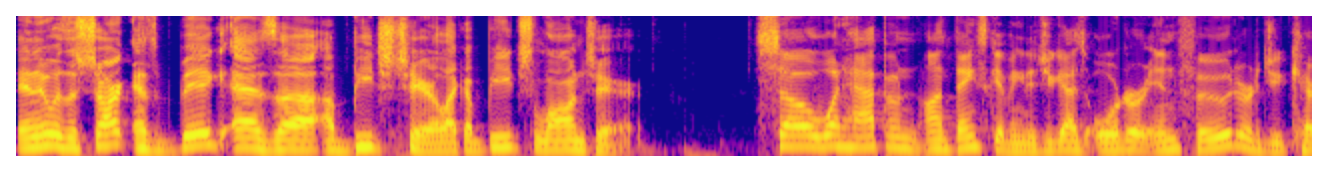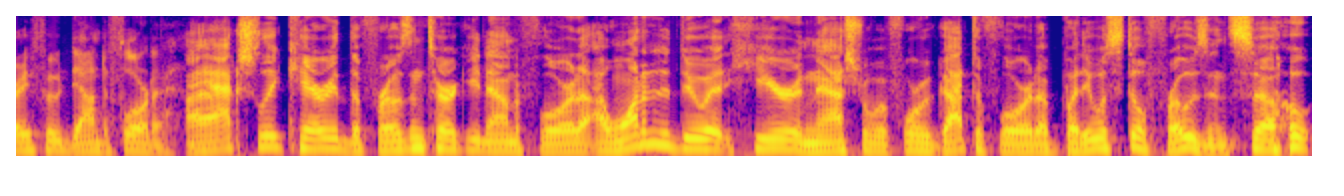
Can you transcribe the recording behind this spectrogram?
and it was a shark as big as a, a beach chair, like a beach lawn chair. So what happened on Thanksgiving? Did you guys order in food, or did you carry food down to Florida? I actually carried the frozen turkey down to Florida. I wanted to do it here in Nashville before we got to Florida, but it was still frozen. So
